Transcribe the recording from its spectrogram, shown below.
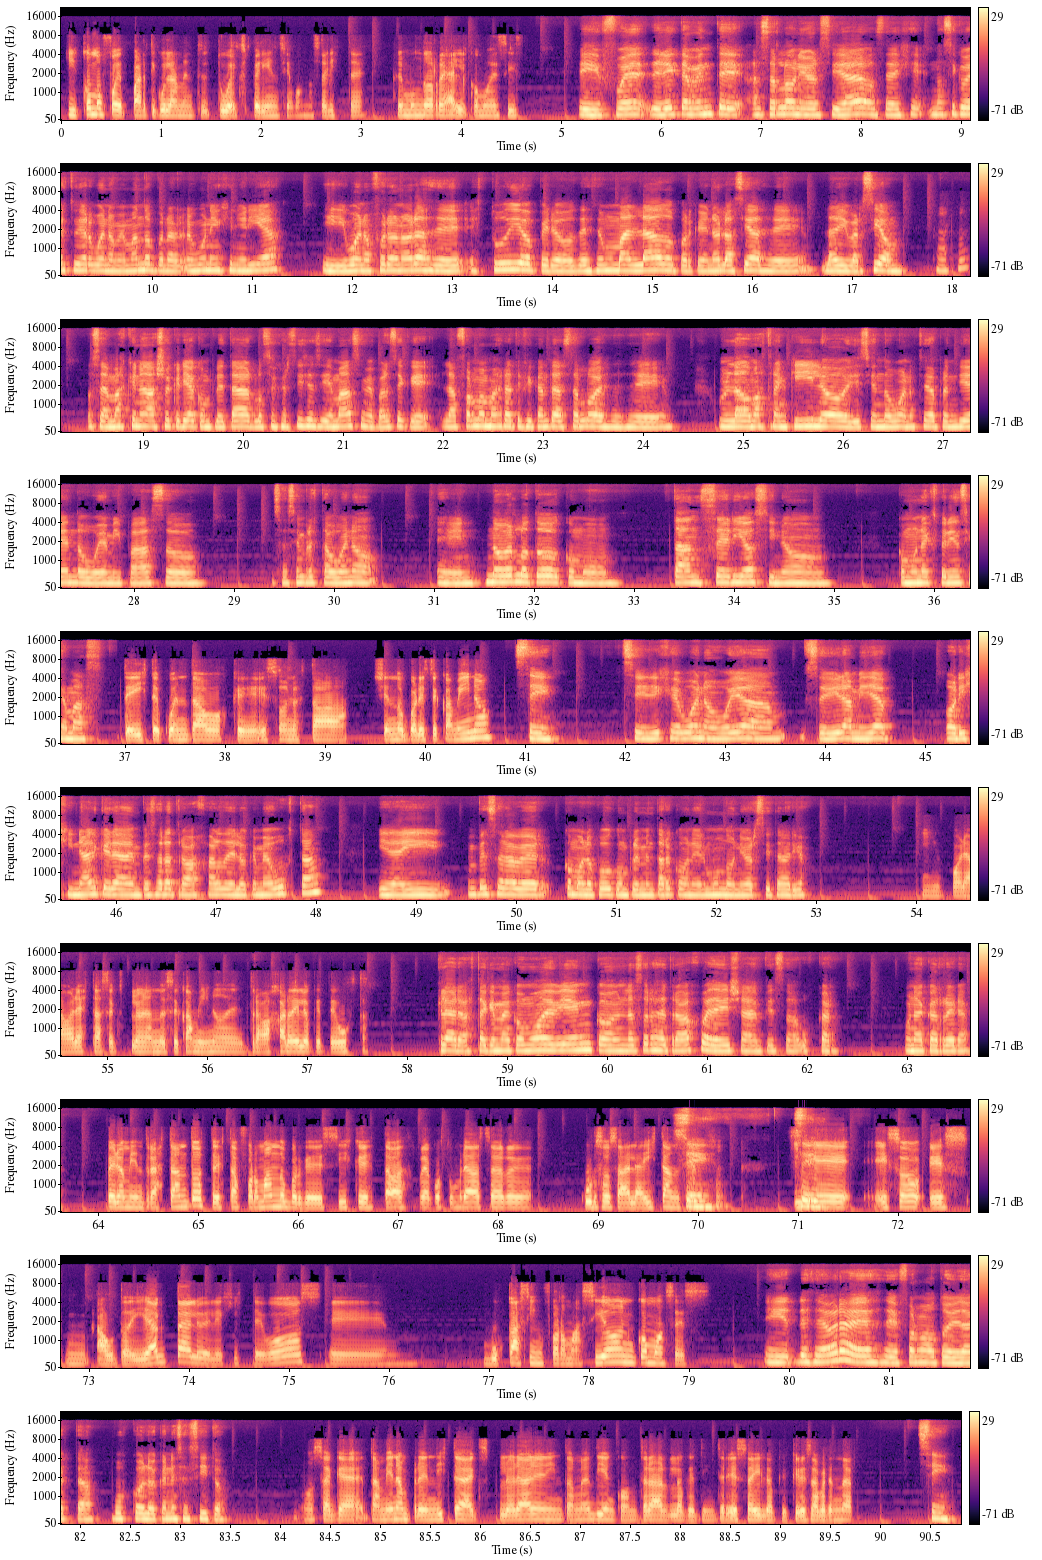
¿Y cómo fue particularmente tu experiencia cuando saliste al mundo real, como decís? Sí, fue directamente hacer la universidad, o sea, dije, no sé qué voy a estudiar, bueno, me mando por alguna ingeniería y bueno, fueron horas de estudio, pero desde un mal lado porque no lo hacía desde la diversión. O sea, más que nada yo quería completar los ejercicios y demás y me parece que la forma más gratificante de hacerlo es desde un lado más tranquilo y diciendo, bueno, estoy aprendiendo, voy a mi paso. O sea, siempre está bueno eh, no verlo todo como tan serio, sino como una experiencia más. ¿Te diste cuenta vos que eso no estaba yendo por ese camino? Sí, sí, dije, bueno, voy a seguir a mi idea original, que era empezar a trabajar de lo que me gusta y de ahí empezar a ver cómo lo puedo complementar con el mundo universitario y por ahora estás explorando ese camino de trabajar de lo que te gusta. Claro, hasta que me acomode bien con las horas de trabajo y de ahí ya empiezo a buscar una carrera. Pero mientras tanto te estás formando porque decís que estabas reacostumbrada a hacer cursos a la distancia. Sí. y que eso es autodidacta, lo elegiste vos, eh, buscas información, ¿cómo haces? Y desde ahora es de forma autodidacta, busco lo que necesito. O sea que también aprendiste a explorar en internet y encontrar lo que te interesa y lo que quieres aprender. Sí.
